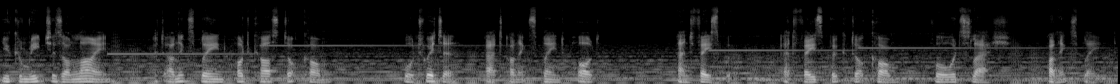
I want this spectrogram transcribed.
You can reach us online at unexplainedpodcast.com or Twitter at unexplainedpod and Facebook at facebook.com forward slash unexplained.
